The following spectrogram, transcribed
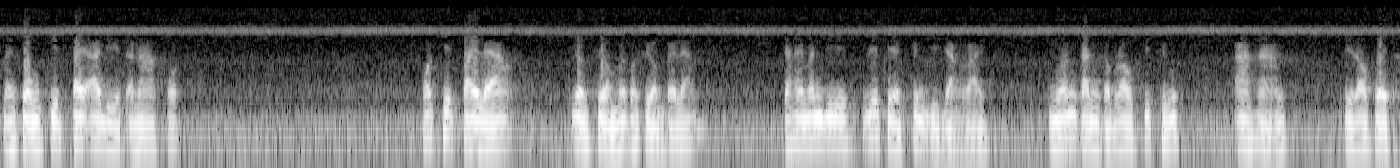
ไม่ส่งจิตไปอดีตอนาคตเพราะคิดไปแล้ว เรื่องเสื่อมมันก็เสื่อมไปแล้ว จะให้มันดีวิเศษขึ้นอีกอย่างไร เหมือนกันกับเราคิดถึงอาหารที่เราเคยท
